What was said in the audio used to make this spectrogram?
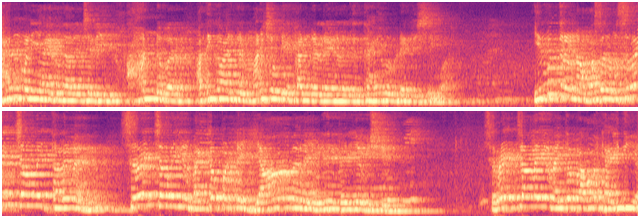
அரண்மனையா இருந்தாலும் சரி ஆண்டவர் அதிகாரிகள் மனுஷனுடைய கண்களில் எங்களுக்கு தயவு கிடைக்க செய்வார். இருபத்தி ரெண்டாம் வசனம் சிறைச்சாலை தலைவன் சிறைச்சாலையில் வைக்கப்பட்ட யாவரையும் இது பெரிய விஷயம்? சிறைச்சாலையில் வைக்கப்படாமல் கைதிய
